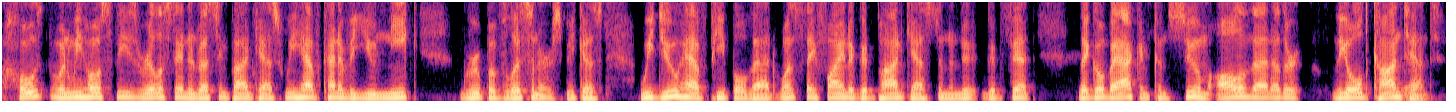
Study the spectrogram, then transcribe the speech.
host when we host these real estate investing podcasts we have kind of a unique group of listeners because we do have people that once they find a good podcast and a new, good fit they go back and consume all of that other the old content yeah.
